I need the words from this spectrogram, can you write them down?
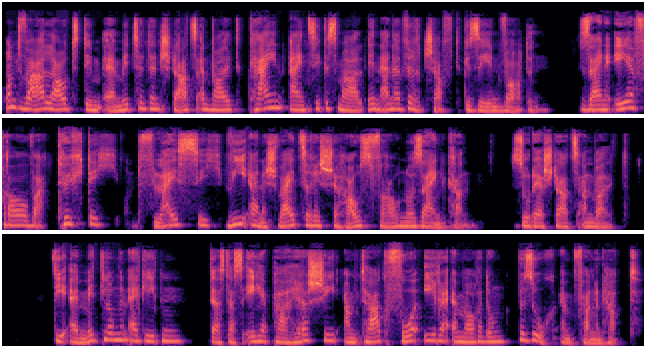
und war laut dem ermittelnden Staatsanwalt kein einziges Mal in einer Wirtschaft gesehen worden. Seine Ehefrau war tüchtig und fleißig, wie eine schweizerische Hausfrau nur sein kann, so der Staatsanwalt. Die Ermittlungen ergeben, dass das Ehepaar Hirschi am Tag vor ihrer Ermordung Besuch empfangen hat.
